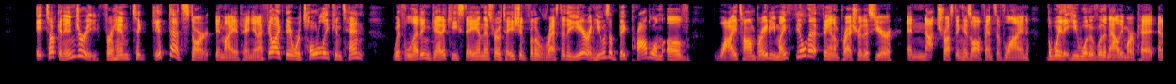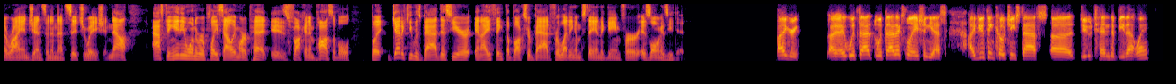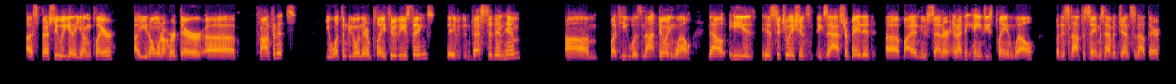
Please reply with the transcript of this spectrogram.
it took an injury for him to get that start, in my opinion. I feel like they were totally content with letting Goedeke stay in this rotation for the rest of the year. And he was a big problem of why Tom Brady might feel that phantom pressure this year and not trusting his offensive line the way that he would have with an Ali Marpet and a Ryan Jensen in that situation. Now, asking anyone to replace Ali Marpet is fucking impossible, but Goedeke was bad this year, and I think the Bucks are bad for letting him stay in the game for as long as he did. I agree. I, with that with that explanation, yes, I do think coaching staffs uh, do tend to be that way, especially when you get a young player. Uh, you don't want to hurt their uh, confidence you want them to go in there and play through these things. They've invested in him, um, but he was not doing well. Now he is his situation's exacerbated uh, by a new center, and I think Hainsey's playing well, but it's not the same as having Jensen out there.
